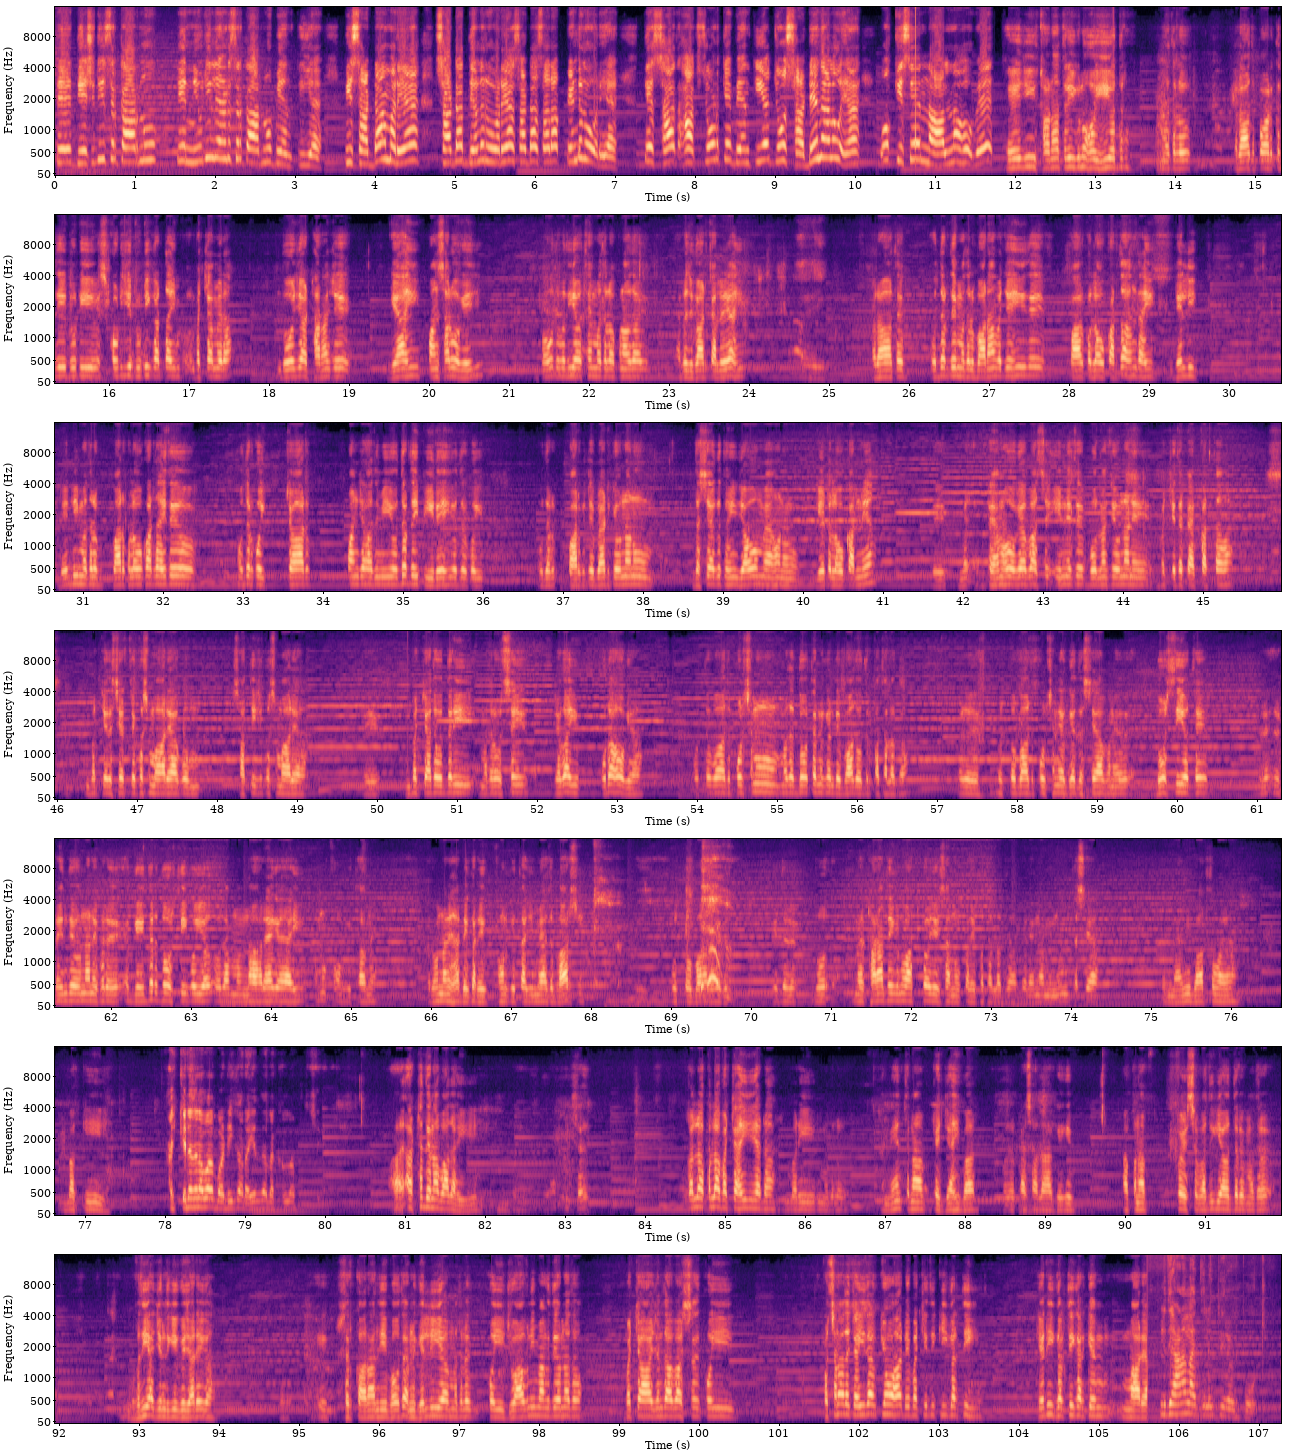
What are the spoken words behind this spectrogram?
ਤੇ ਦੇਸ਼ ਦੀ ਸਰਕਾਰ ਨੂੰ ਤੇ ਨਿਊਜ਼ੀਲੈਂਡ ਸਰਕਾਰ ਨੂੰ ਬੇਨਤੀ ਹੈ ਵੀ ਸਾਡਾ ਮਰਿਆ ਸਾਡਾ ਦਿਲ ਰੋ ਰਿਹਾ ਸਾਡਾ ਸਾਰਾ ਪਿੰਡ ਰੋ ਰਿਹਾ ਤੇ ਸਾਥ ਹੱਥ ਜੋੜ ਕੇ ਬੇਨਤੀ ਹੈ ਜੋ ਸਾਡੇ ਨਾਲ ਹੋਇਆ ਉਹ ਕਿਸੇ ਨਾਲ ਨਾ ਹੋਵੇ। ਇਹ ਜੀ 18 ਤਰੀਕ ਨੂੰ ਹੋਈ ਸੀ ਉਧਰ ਮਤਲਬ ਰਾਤ ਪਾਰਕ ਦੀ ਡਿਊਟੀ ਸਿਕਿਉਰਿਟੀ ਦੀ ਡਿਊਟੀ ਕਰਦਾ ਸੀ ਬੱਚਾ ਮੇਰਾ। 2018 ਚ ਗਿਆ ਸੀ 5 ਸਾਲ ਹੋ ਗਏ ਜੀ। ਬਹੁਤ ਵਧੀਆ ਉੱਥੇ ਮਤਲਬ ਆਪਣਾ ਉਹਦਾ ਰੁਜ਼ਗਾਰ ਚੱਲ ਰਿਹਾ ਸੀ। ਰਾਤ ਉਧਰ ਦੇ ਮਤਲਬ 12 ਵਜੇ ਹੀ ਤੇ ਪਾਰਕ ਲਾਉ ਕਰਦਾ ਹੁੰਦਾ ਸੀ ਡੇਲੀ ਡੇਲੀ ਮਤਲਬ ਪਾਰਕ ਲਾਉ ਕਰਦਾ ਸੀ ਤੇ ਉਧਰ ਕੋਈ 4 5 ਆਦਮੀ ਉਧਰ ਦੇ ਹੀ ਪੀ ਰਹੇ ਸੀ, ਉਧਰ ਕੋਈ ਉਧਰ ਪਾਰਕ 'ਚ ਬੈਠ ਕੇ ਉਹਨਾਂ ਨੂੰ ਦੱਸਿਆ ਕਿ ਤੁਸੀਂ ਜਾਓ, ਮੈਂ ਹੁਣ ਗੇਟ ਲੌਕ ਕਰਨੇ ਆ। ਤੇ ਟਾਈਮ ਹੋ ਗਿਆ ਬਸ, ਇੰਨੇ ਤੇ ਬੋਲਣ ਤੇ ਉਹਨਾਂ ਨੇ ਬੱਚੇ ਤੇ ਅਟੈਕ ਕਰਤਾ ਵਾ। ਬੱਚੇ ਦੇ ਸਿਰ ਤੇ ਕੁਛ ਮਾਰਿਆ ਕੋ ਛਾਤੀ 'ਚ ਕੁਛ ਮਾਰਿਆ। ਤੇ ਬੱਚਾ ਤਾਂ ਉਧਰ ਹੀ ਮਤਲਬ ਉਸੇ ਜਗ੍ਹਾ ਹੀ ਪੂਰਾ ਹੋ ਗਿਆ। ਉਸ ਤੋਂ ਬਾਅਦ ਪੁਲਿਸ ਨੂੰ ਮਤਲਬ 2-3 ਘੰਟੇ ਬਾਅਦ ਉਧਰ ਪਤਾ ਲੱਗਾ। ਉਸ ਤੋਂ ਬਾਅਦ ਪੁਲਿਸ ਨੇ ਅੱਗੇ ਦੱਸਿਆ, ਆਪਣੇ ਦੋਸਤ ਸੀ ਉੱਥੇ। ਰਹਿੰਦੇ ਉਹਨਾਂ ਨੇ ਫਿਰ ਅੱਗੇ ਇਧਰ ਦੋਸਤੀ ਕੋਈ ਉਹਦਾ ਨਾ ਰਹਿ ਗਿਆ ਸੀ ਉਹਨੂੰ ਫੋਨ ਕੀਤਾ ਉਹਨੇ। ਫਿਰ ਉਹਨਾਂ ਨੇ ਸਾਡੇ ਘਰੇ ਫੋਨ ਕੀਤਾ ਜੀ ਮੈਂ ਤਾਂ ਬਾਹਰ ਸੀ। ਤੇ ਉਸ ਤੋਂ ਬਾਅਦ ਫਿਰ ਇੱਧਰ ਮੈਂ 18 ਤਰੀਕ ਨੂੰ 8 ਵਜੇ ਸਾਨੂੰ ਘਰੇ ਪਤਾ ਲੱਗਾ ਫਿਰ ਇਹਨਾਂ ਮੈਨੂੰ ਵੀ ਦੱਸਿਆ ਤੇ ਮੈਂ ਵੀ ਬਾਹਰ ਤੋਂ ਆਇਆ। ਬਾਕੀ ਅੱਜ ਕਿੰਨੇ ਦਿਨਾਂ ਬਾਅਦ ਬਾਡੀ ਘਰ ਆਈ ਇਹਦਾ ਰੱਖ ਲਾ 8 ਦਿਨਾਂ ਬਾਅਦ ਆਈ ਜੀ। ਕੱਲਾ ਕੱਲਾ ਬੱਚਾ ਸੀ ਸਾਡਾ ਬੜੀ ਮਤਲਬ ਮਿਹਨਤ ਨਾਲ ਭੇਜਿਆ ਸੀ ਬਾਹਰ ਉਹਦਾ ਪੈਸਾ ਲਾ ਕੇ ਕਿ ਆਪਣਾ ਭਵਿੱਖ ਵਧ ਗਿਆ, ਉਧਰ ਮਤਲਬ ਵਧੀਆ ਜ਼ਿੰਦਗੀ ਗੁਜ਼ਾਰੇਗਾ। ਇਹ ਸਰਕਾਰਾਂ ਦੀ ਬਹੁਤ ਅਣਗਹਿਲੀ ਆ, ਮਤਲਬ ਕੋਈ ਜਵਾਬ ਨਹੀਂ ਮੰਗਦੇ ਉਹਨਾਂ ਤੋਂ। ਬੱਚਾ ਆ ਜਾਂਦਾ, ਬਸ ਕੋਈ ਪੁੱਛਣਾ ਤਾਂ ਚਾਹੀਦਾ, ਕਿਉਂ ਸਾਡੇ ਬੱਚੇ ਦੀ ਕੀ ਗਲਤੀ ਸੀ? ਕਿਹੜੀ ਗਲਤੀ ਕਰਕੇ ਮਾਰਿਆ? ਲੁਧਿਆਣਾ ਲਾਈਵ ਦੇ ਲਈ ਰਿਪੋਰਟ।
